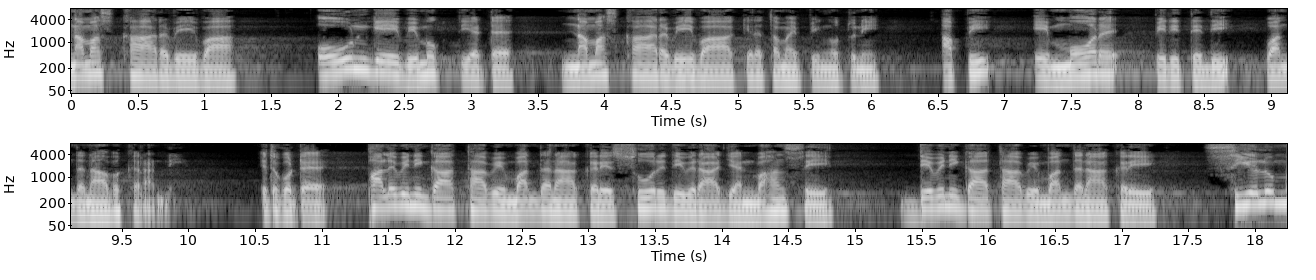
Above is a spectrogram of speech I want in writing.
නමස්කාරවේවා ඔවුන්ගේ විමුක්තියට නමස්කාරවේවා කියල තමයි පින්ඔතුනි අපි ඒ මෝර පිරිතෙදි වන්දනාව කරන්නේ. එතකොට පළවෙනි ගාථාවෙන් වන්දනා කරේ සූරදිවිරාජයන් වහන්සේ දෙවැනි ගාථාවෙන් වන්දනා කරේ සියලුම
